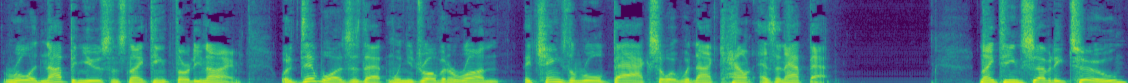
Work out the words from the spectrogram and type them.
The rule had not been used since 1939. What it did was is that when you drove in a run, they changed the rule back so it would not count as an at bat. 1972,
